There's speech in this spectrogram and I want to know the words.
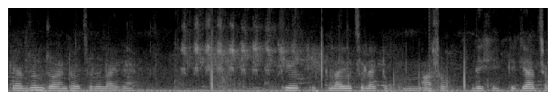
কে একজন জয়েন্ট হয়েছিল লাইভে কে লাইভে ছিল একটু আসো, দেখি কে কে আছো।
